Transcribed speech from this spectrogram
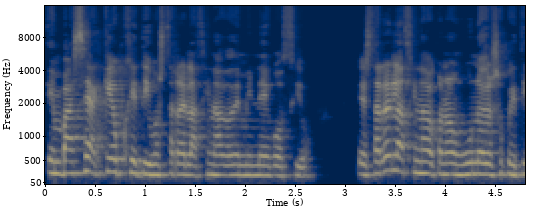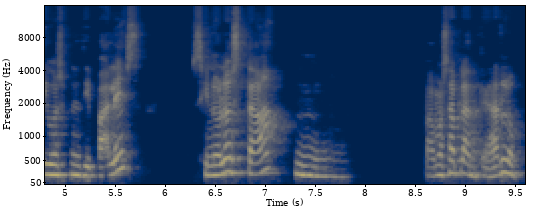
en base a qué objetivo está relacionado de mi negocio? ¿Está relacionado con alguno de los objetivos principales? Si no lo está, mm, vamos a plantearlo,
